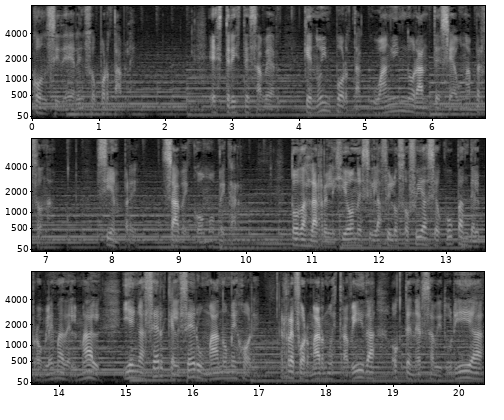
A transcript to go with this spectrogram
considera insoportable. Es triste saber que no importa cuán ignorante sea una persona, siempre sabe cómo pecar. Todas las religiones y la filosofía se ocupan del problema del mal y en hacer que el ser humano mejore, reformar nuestra vida, obtener sabiduría,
